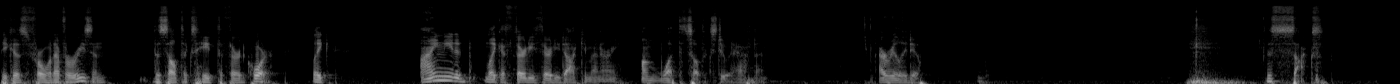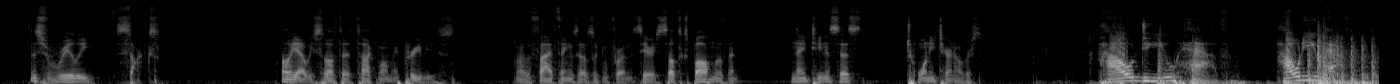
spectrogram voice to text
Because for whatever reason, the Celtics hate the third quarter. Like, I needed like a 30-30 documentary on what the Celtics do at halftime. I really do. This sucks. This really sucks. Oh yeah, we still have to talk about my previews. Or the five things I was looking for in the series. Celtics ball movement. 19 assists, 20 turnovers. How do you have? How do you have?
